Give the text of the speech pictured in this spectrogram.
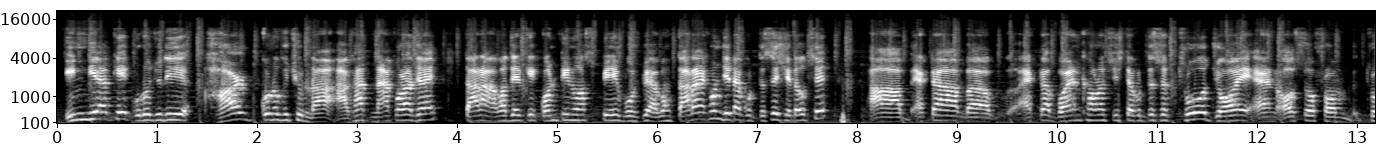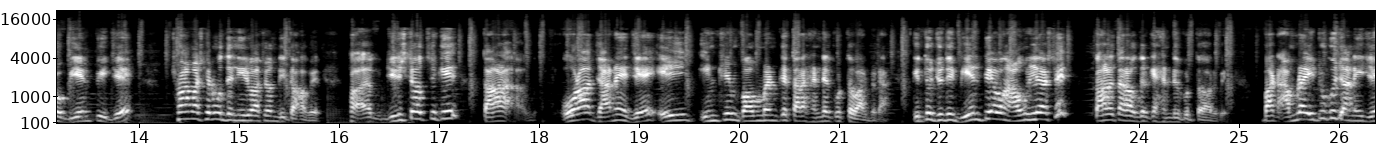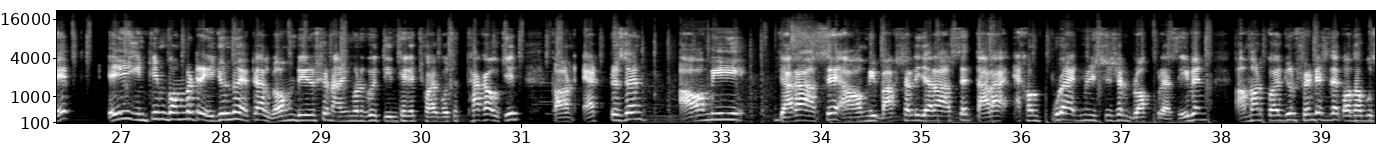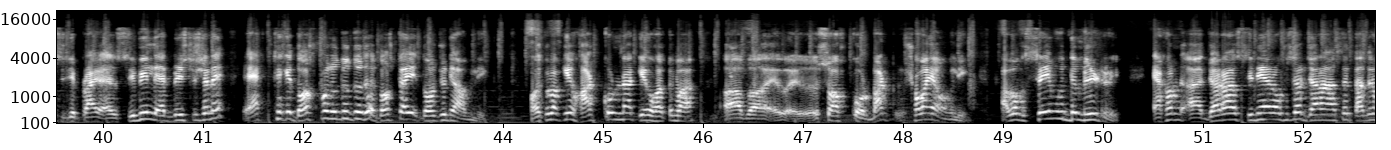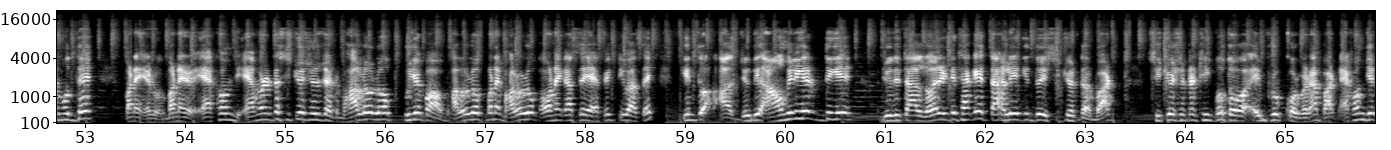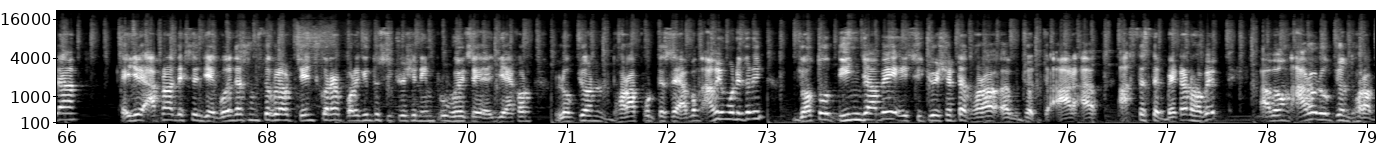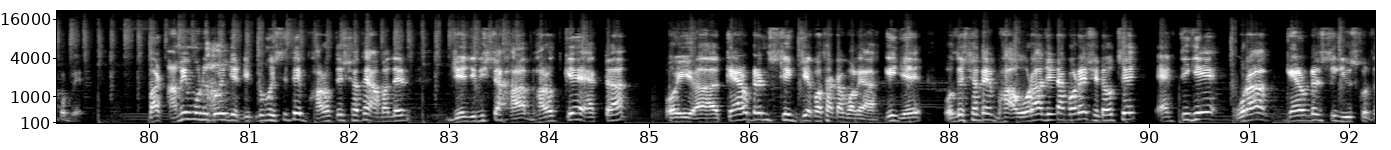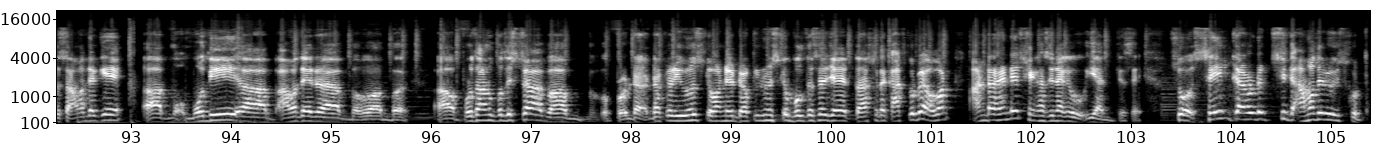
ইন্ডিয়াকে কোনো যদি হার্ড কোনো কিছু না আঘাত না করা যায় তারা আমাদেরকে কন্টিনিউয়াস পেয়ে বসবে এবং তারা এখন যেটা করতেছে সেটা হচ্ছে একটা একটা বয়ান খাওয়ানোর চেষ্টা করতেছে through Joy and also from through BNP যে ছয় মাসের মধ্যে নির্বাচন দিতে হবে। জিনিসটা হচ্ছে কি তারা ওরা জানে যে এই ইন্ট্রিম গভর্নমেন্টকে তারা হ্যান্ডেল করতে পারবে না। কিন্তু যদি বিএনপি এবং আওয়ামী লীগ আসে, তাহলে তারা ওদেরকে হ্যান্ডেল করতে পারবে। বাট আমরা এইটুকু জানি যে এই ইন্টিম গভর্নমেন্টের এই জন্য একটা লং ডিউরেশন আমি মনে করি তিন থেকে ছয় বছর থাকা উচিত। কারণ অ্যাট প্রেজেন্ট আওয়ামী যারা আছে, আওয়ামী বাকশালী যারা আছে, তারা এখন পুরো অ্যাডমিনিস্ট্রেশন ব্লক করে আছে। ইভেন আমার কয়েকজন ফ্রেন্ডের সাথে কথা বলছি যে প্রায় সিভিল অ্যাডমিনিস্ট্রেশনে এক থেকে দশ পর্যন্ত দশটাই দশজনই আওয়ামী লীগ। হয়তোবা কেউ হার্ড কোর না, কেউ হয়তোবা সফট কোর বাট সবাই আওয়ামী লীগ। এবং সেম উইথ দ্য মিলিটারি এখন যারা সিনিয়র অফিসার যারা আছে, তাদের মধ্যে মানে মানে এখন এমন একটা সিচুয়েশন হচ্ছে, ভালো লোক খুঁজে পাওয়া, ভালো লোক মানে ভালো লোক অনেক আছে এফেক্টিভ আছে, কিন্তু যদি আওয়ামী লীগের দিকে যদি তার লয়ালিটি থাকে তাহলে কিন্তু এই সিচুয়েশনটা বাট সিচুয়েশনটা ঠিক মতো ইমপ্রুভ করবে না বাট এখন যেটা, এই যে আপনারা দেখছেন যে গোয়েন্দা সংস্থাগুলো চেঞ্জ করার পরে কিন্তু সিচুয়েশন ইমপ্রুভ হয়েছে যে এখন লোকজন ধরা পড়তেছে, এবং আমি মনে করি যত দিন যাবে, এই সিচুয়েশনটা ধরা আর আস্তে আস্তে বেটার হবে, এবং আরও লোকজন ধরা পড়বে। বাট আমি মনে করি যে ডিপ্লোমেসিতে ভারতের সাথে আমাদের যে জিনিসটা ভারতকে একটা ওই ক্যারোটেন স্টিক যে কথাটা বলে আর কি, যে ওদের সাথে ওরা যেটা করে সেটা হচ্ছে একদিকে ওরা ক্যারোটেন স্টিক ইউজ করতেছে। আমাদেরকে মোদি আমাদের প্রধান উপদেষ্টা ডক্টর ইউনুসকে মানে ডক্টর ইউনুসকে বলতেছে যে তার সাথে কাজ করবে, আবার আন্ডার হ্যান্ডে শেখ হাসিনাকে ইয়া দিতেছে। So same carrot and stick আমাদেরও ইউজ করতে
